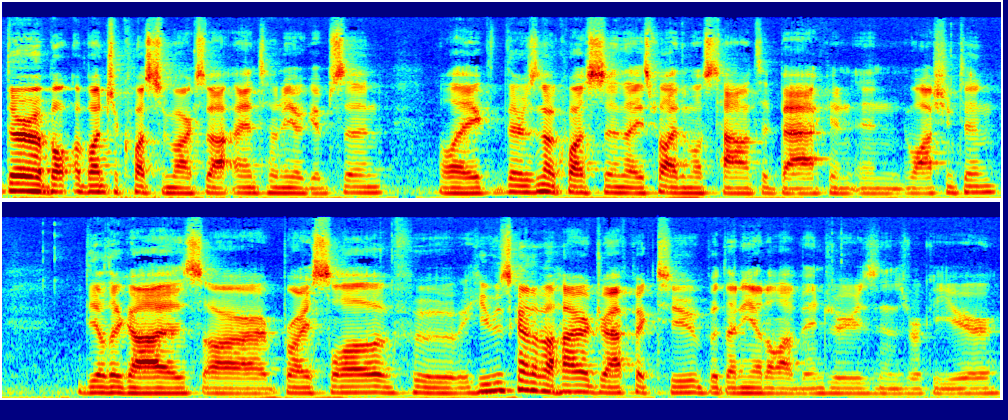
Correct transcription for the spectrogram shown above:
there are a, bu- a bunch of question marks about Antonio Gibson. Like, there's no question that he's probably the most talented back in, in Washington. The other guys are Bryce Love, who he was kind of a higher draft pick too, but then he had a lot of injuries in his rookie year.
